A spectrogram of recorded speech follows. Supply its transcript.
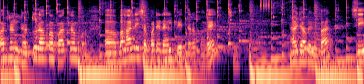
પાત્રને ઢળતું રાખવા પાત્ર બહારની સપાટે રહેલ ભેજ તરફ ભરે છે. હવે જો આપણે વિભાગ સી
